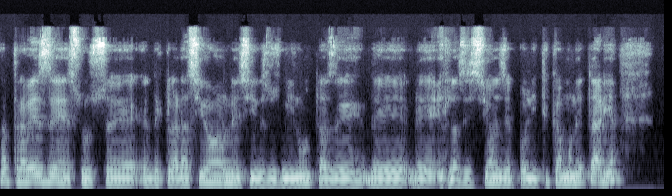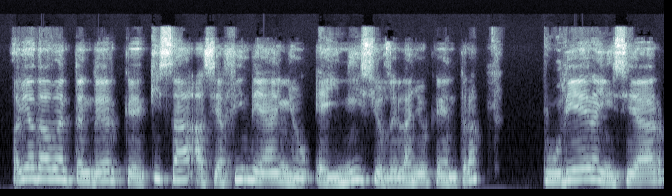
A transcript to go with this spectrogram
a través de sus declaraciones y de sus minutas de, de las decisiones de política monetaria, había dado a entender que quizá hacia fin de año e inicios del año que entra pudiera iniciar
